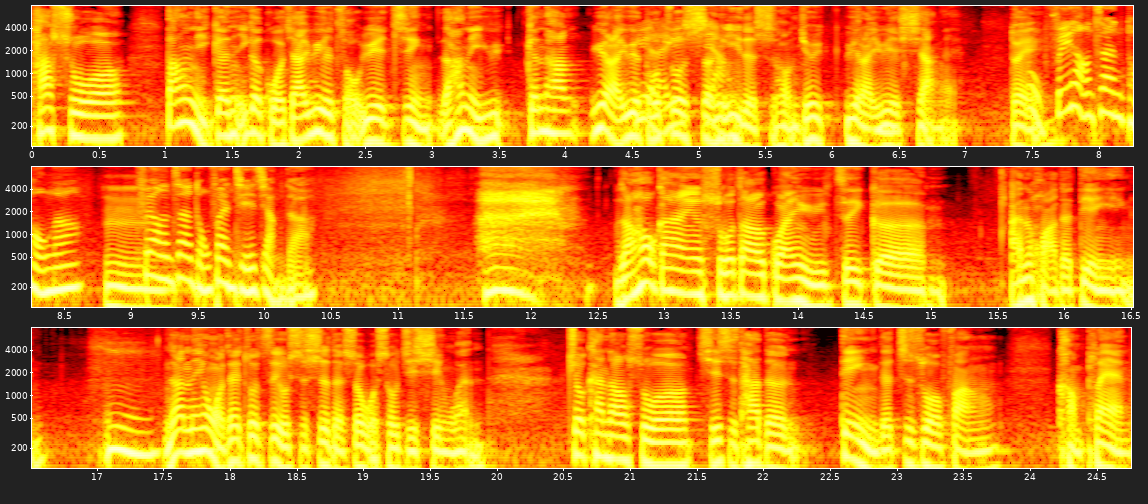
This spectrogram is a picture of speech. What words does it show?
她说。当你跟一个国家越走越近，然后你越跟他越来越多做生意的时候，你就越来越像哎，对，我非常赞同啊，嗯，非常赞同范姐讲的啊。唉，然后刚才又说到关于这个安华的电影，嗯，你知道那天我在做自由实事的时候，我收集新闻，就看到说，其实他的电影的制作方 complain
